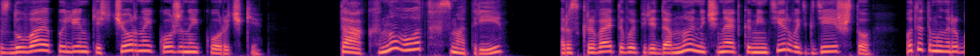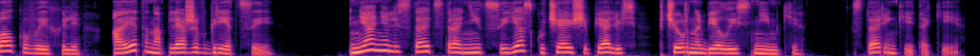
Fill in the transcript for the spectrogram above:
сдувая пылинки с черной кожаной корочки. «Так, ну вот, смотри». Раскрывает его передо мной и начинает комментировать, где и что. Вот это мы на рыбалку выехали, а это на пляже в Греции. Няня листает страницы, я скучающе пялюсь в черно-белые снимки. Старенькие такие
